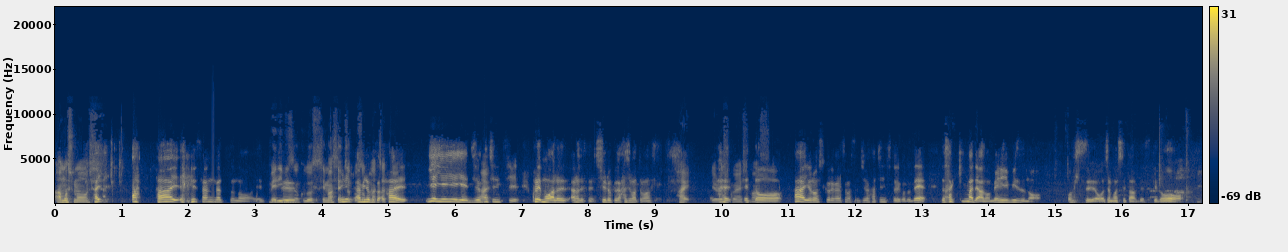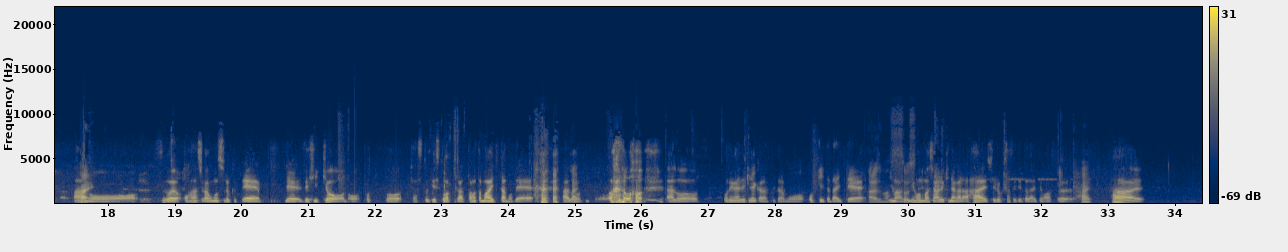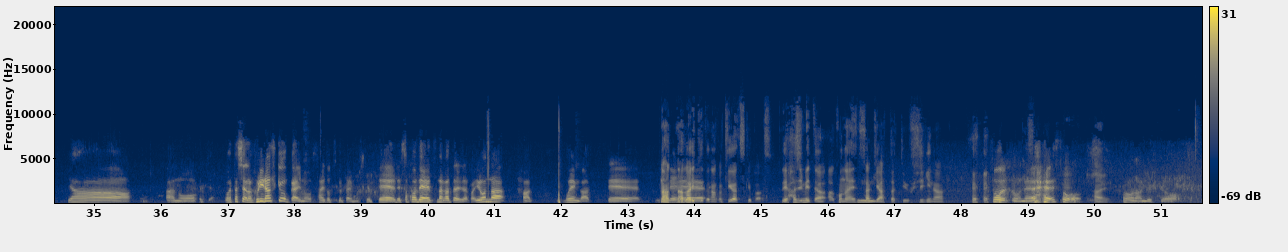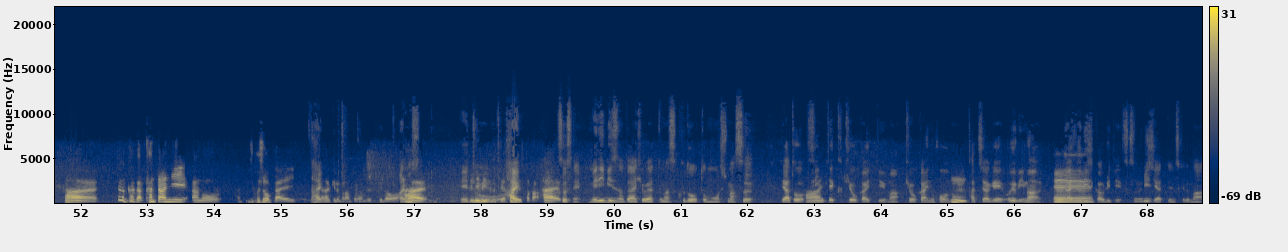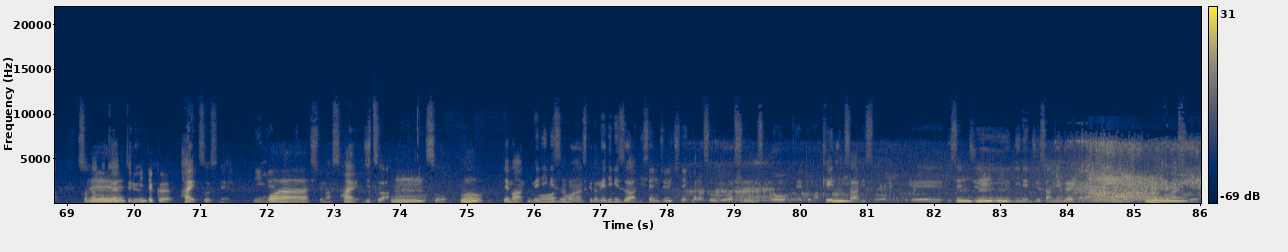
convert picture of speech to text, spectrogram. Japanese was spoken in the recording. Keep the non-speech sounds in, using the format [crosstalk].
あ、もしもし。はい。あ、はい。[laughs] 3月の。えっとメリービズの工藤すいません、ちょっとあ遅くなっちゃって。はい。いえいえいえいえ、18日。これもうあれ、あのですね、収録が始まってます。はい。よろしくお願いします。はい、えっと、はい、よろしくお願いします。18日ということで、はいさっきまであのメリービズのオフィスでお邪魔してたんですけど、あのすごいお話が面白くて、で、ぜひ今日のポッドキャストゲスト枠がたまたま空いてたので、[laughs] あの、はいあの、あの、お願いできないからって言ったらもう OK いただいて。今、日本橋歩きながら、はい、収録させていただいてます。はい。はい。いやー、あの、私、あの、フリーランス協会のサイト作ったりもしてて、で、そこで繋がったりとか、いろんな、まあ、ご縁があって、なで長いっていうか、なんか気がつけば、で、初めて、あこの間さっき会ったっていう不思議な。そうですよね。[laughs] そう、はい。そうなんですよ。はい。ちょっとかか簡単に、あの、自己紹介いはい。ただければなと思うんですけど、ありますはい。えっテレビズっていうサはいはい。そうですね。メリービズの代表をやってます、工藤と申します。で、あと、フはいィンテック協会っていう、まあ、協会の方うんの立ち上げ、および今、代表理え事から降りて、普通の理事やってるんですけど、まあ、そんなことやってる、フィンテック。はい、そうですね。人間だったりしてます。はい、実は。うん。そう。うん。で、まあ、メディビズの方なんですけど、メディビズは2011年から創業はしてるんですけど、えっ、と、まあ、経理のサービスを、えー、2012年、13年ぐらいからやってまして、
